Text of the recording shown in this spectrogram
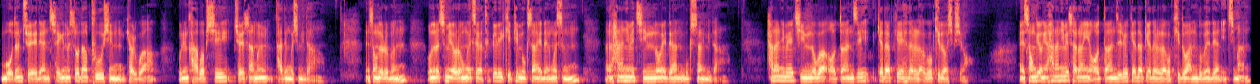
모든 죄에 대한 책임을 쏟아 부으신 결과 우리는 값없이 죄삼을 받은 것입니다. 성도 여러분, 오늘 아침에 여러분과 제가 특별히 깊이 묵상해야 되는 것은 하나님의 진노에 대한 묵상입니다. 하나님의 진노가 어떠한지 깨닫게 해달라고 기도하십시오. 성경에 하나님의 사랑이 어떠한지를 깨닫게 해달라고 기도한 부분에 대한 있지만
